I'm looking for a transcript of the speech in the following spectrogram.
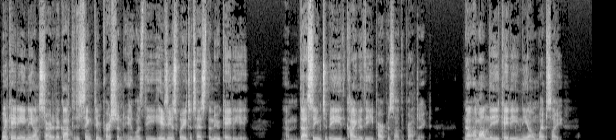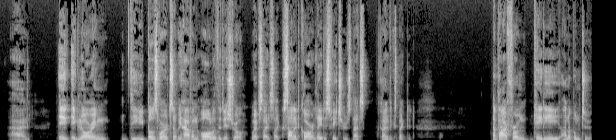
when KDE Neon started, I got the distinct impression it was the easiest way to test the new KDE um, that seemed to be kind of the purpose of the project. Now, I'm on the KDE Neon website and I- ignoring the buzzwords that we have on all of the distro websites, like Solid Core, latest features, that's kind of expected. Apart from KDE on Ubuntu,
